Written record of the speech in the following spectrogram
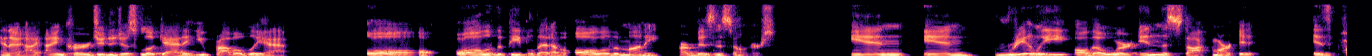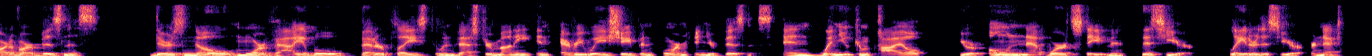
and I, I encourage you to just look at it, you probably have all all of the people that have all of the money are business owners, and and really, although we're in the stock market as part of our business, there's no more valuable, better place to invest your money in every way, shape, and form in your business. And when you compile your own net worth statement this year, later this year, or next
